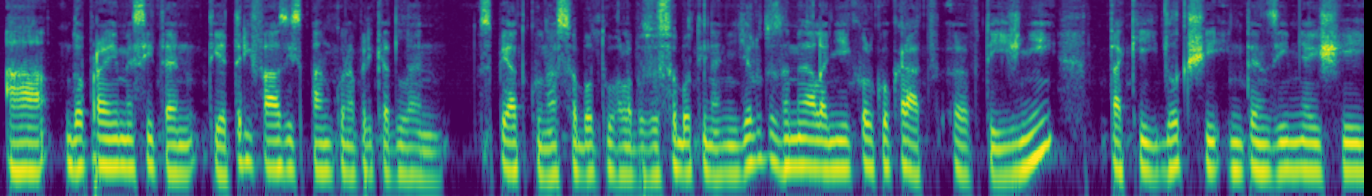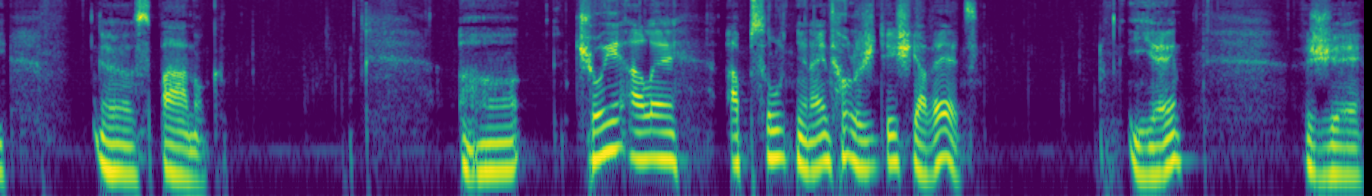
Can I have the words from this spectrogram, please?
a dopravíme si ten, tie tri fázy spánku napríklad len z piatku na sobotu alebo zo soboty na nedelu, to znamená ale niekoľkokrát v, týždni, taký dlhší, intenzívnejší e, spánok. E, čo je ale absolútne najdôležitejšia vec, je, že e,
